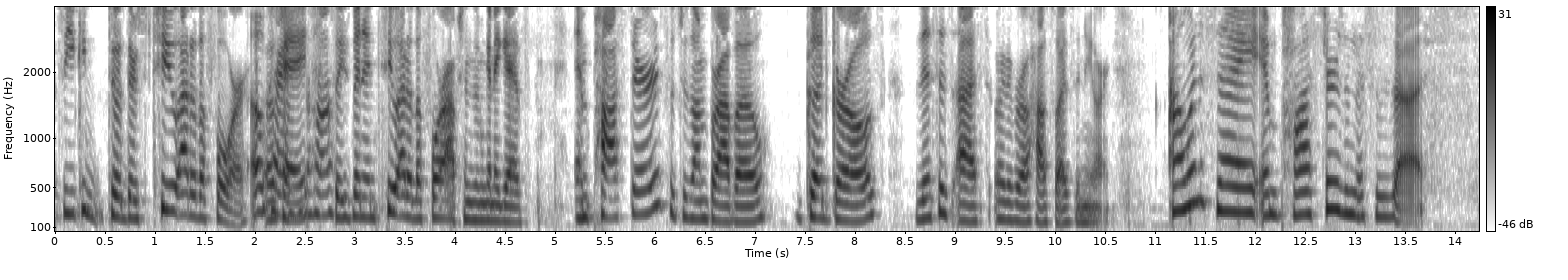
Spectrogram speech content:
so you can. So there's two out of the four. Okay, uh-huh. So he's been in two out of the four options. I'm going to give Imposters, which was on Bravo, Good Girls, This Is Us, or The Real Housewives of New York. I want to say Imposters and This Is Us.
